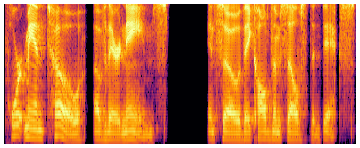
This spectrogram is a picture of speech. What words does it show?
portmanteau of their names. And so they called themselves the Dicks.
